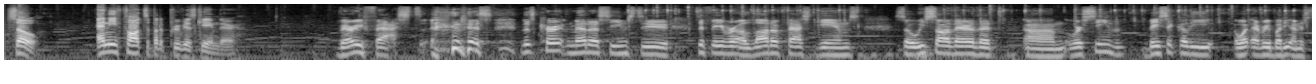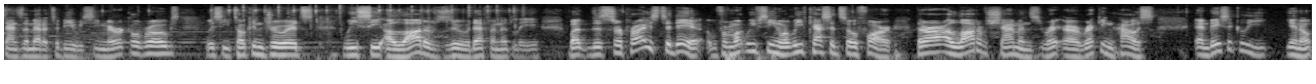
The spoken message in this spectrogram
So, any thoughts about the previous game there? Very fast. this this current meta seems to to favor a lot of fast games. So we saw there that um, we're seeing basically what everybody understands the meta to be. We see Miracle Rogues, we see Token Druids, we see a lot of Zoo definitely. But the surprise today, from what we've seen, what we've casted so far, there are a lot of Shamans wre- uh, wrecking house, and basically you know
